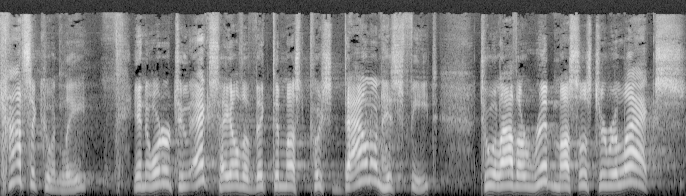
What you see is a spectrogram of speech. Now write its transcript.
Consequently, in order to exhale, the victim must push down on his feet to allow the rib muscles to relax.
